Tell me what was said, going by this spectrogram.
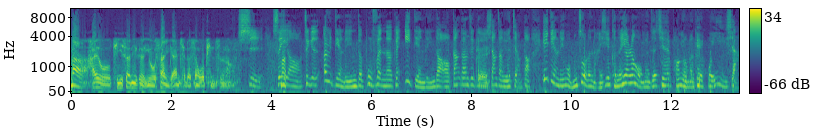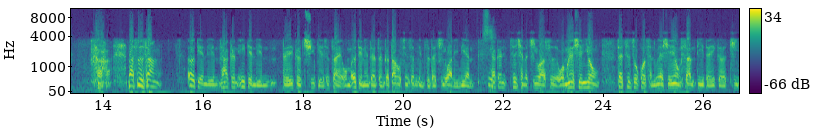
那还有提升一个友善与安全的生活品质哈。是，所以哦，这个二点零的部分呢，跟一点零的哦，刚刚这个乡长有讲到，一点零我们做了哪一些？可能要让我们这些朋友们可以回忆一下。哈哈，那事实上，二点零它跟一点零的一个区别是在我们二点零的整个道路新生品质的计划里面，是它跟之前的计划是，我们要先用在制作过程里面要先用三 D 的一个计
